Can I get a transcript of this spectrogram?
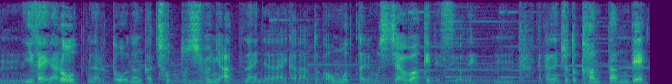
うん、いざやろうってなると、なんかちょっと自分に合ってないんじゃないかなとか思ったりもしちゃうわけですよね。うん。だからね、ちょっと簡単で、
